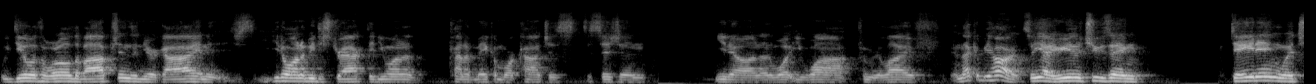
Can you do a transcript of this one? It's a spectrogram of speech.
we deal with a world of options and you're a guy and just you don't want to be distracted you want to kind of make a more conscious decision you know on, on what you want from your life. And that can be hard. So yeah you're either choosing dating which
